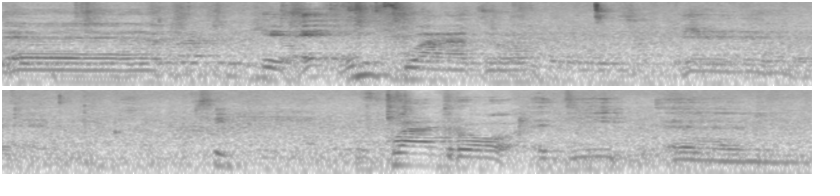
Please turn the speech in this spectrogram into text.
eh, che è un quadro eh, sì. un quadro di... Ehm,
